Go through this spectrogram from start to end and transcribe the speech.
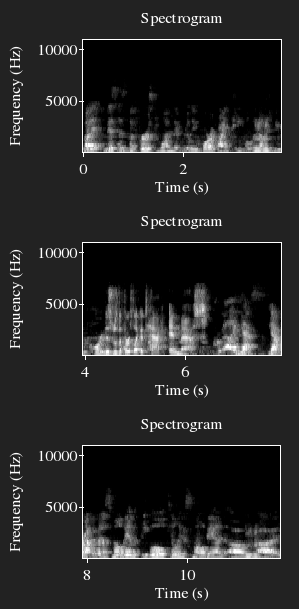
But this is the first one that really horrified people enough to be recorded. Mm-hmm. This was the first like attack en masse. Uh, yes, yeah. Rather than a small band of people killing a small band of Mhm. uh,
